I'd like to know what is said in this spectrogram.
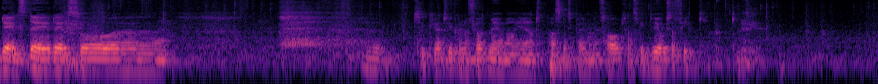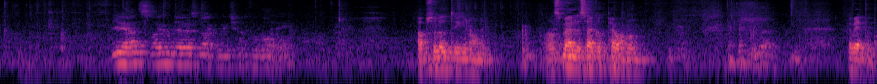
dels det och dels så eh, tycker jag att vi kunde få ett mer varierat passningsspel med Fagerkrans, vilket vi också fick. Jens, vad gjorde Selakovic för att få varning? Absolut ingen aning. Han smällde säkert på någon. Jag vet inte.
